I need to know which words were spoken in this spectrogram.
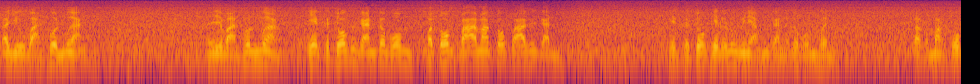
เราอยู่บ้านพ้นเมืองเราอยู่บ้านพ้นเมืองเฮดกระจกคือกันกับผมมาตกปลามาตกปลาคือกันเฮดกระจกเฮดอลูมิเนียมคือกันกับผมเพิ่นแล้วก็มักตก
